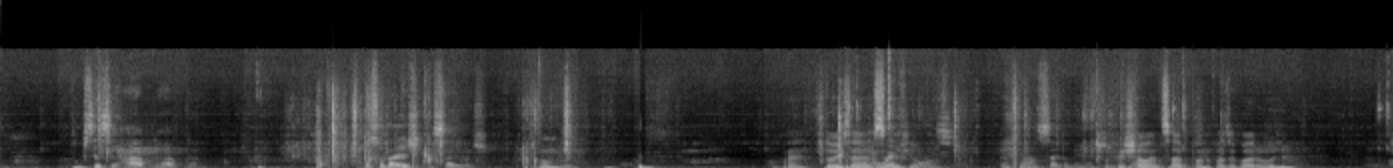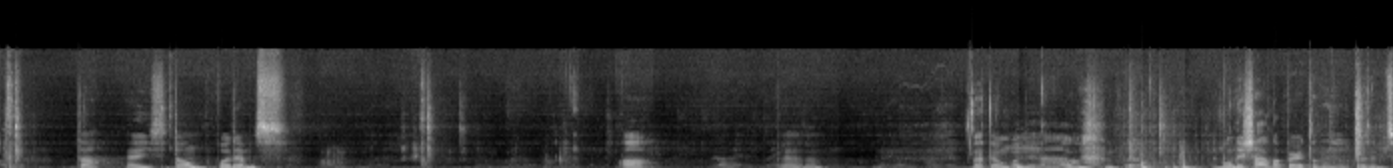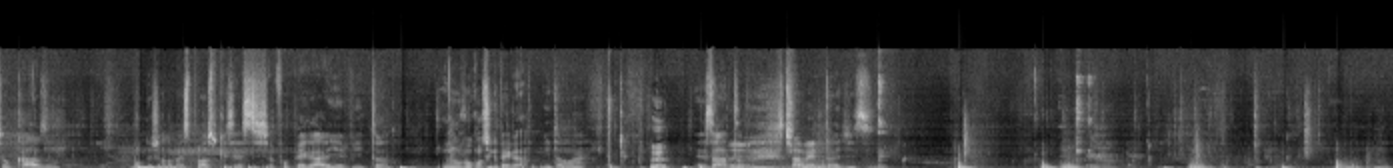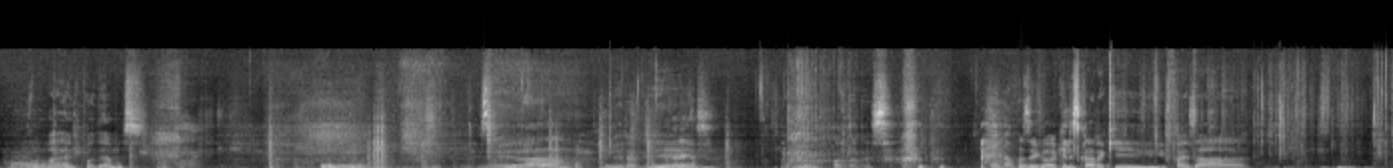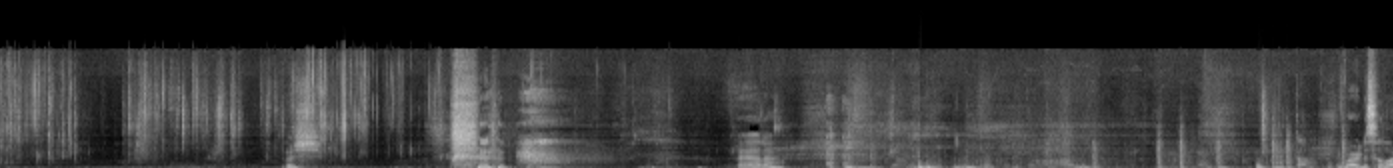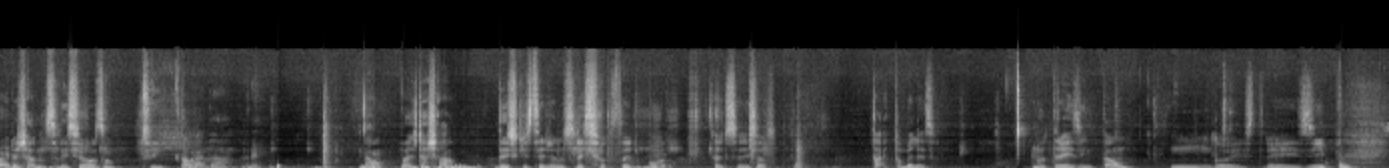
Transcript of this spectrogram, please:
Não precisa ser rápido, rápido. Não. É só da Ash que sai, eu acho. Vamos ver. É, dois Ou, S. ou F11. F11 sai também, acho. Eu fechar o WhatsApp pra não fazer barulho. Tá, é isso. Então, podemos? Ó. Pera. Dá até um gole na água. pra- É bom deixar a água perto, Danilo. Por exemplo, no seu caso, bom deixar ela mais próxima, porque se, se eu for pegar e evita. Eu não vou conseguir pegar. Então, é. Exato. Tá vendo? evitar disso. Vai, podemos? Respirar. Primeira vez. Aí, falta essa. É, não. Fazer igual aqueles caras que faz a. Oxi. Pera. Tá. Guarda o celular, deixar no silencioso. Sim. Tá bom. Guardar? Peraí. Não, pode deixar. Desde que esteja no silencioso, tá de boa. Tá de silencioso? Tá. Tá, então beleza. No 3, então. Um, dois, três e.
